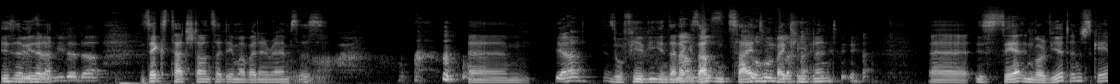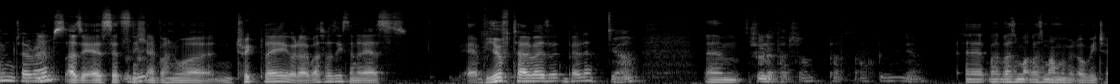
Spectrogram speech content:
Ist er wieder da? wieder da? Sechs Touchdowns, seitdem er bei den Rams ist. Ähm, Ja. so viel wie in seiner Numbers gesamten Zeit bei. Cleveland. Ja. Äh, ist sehr involviert ins Game der Mhm. Rams. Also er ist jetzt nicht Mhm. einfach nur ein Trickplay oder was weiß ich, sondern er ist, er wirft teilweise Bälle. Ja, Ähm, schöner Touchdown, passt auch gesehen, ja. äh, wa- was, was machen wir mit OBJ?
